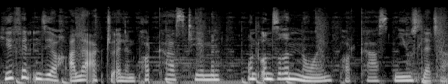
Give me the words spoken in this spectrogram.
hier finden Sie auch alle aktuellen Podcast-Themen und unseren neuen Podcast-Newsletter.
